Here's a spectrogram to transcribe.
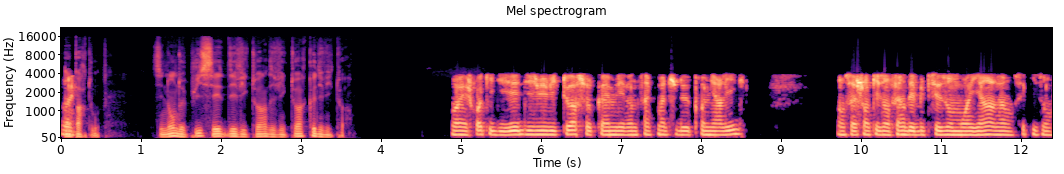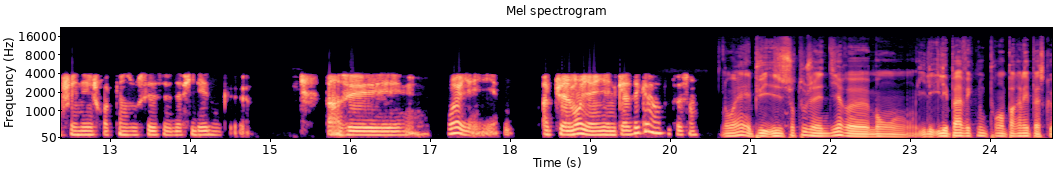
Un Ouais. partout. Sinon, depuis, c'est des victoires, des victoires, que des victoires. Ouais, je crois qu'il disait 18 victoires sur quand même les 25 matchs de première ligue. En sachant qu'ils ont fait un début de saison moyen, là, on sait qu'ils ont enchaîné, je crois, 15 ou 16 d'affilée, donc, euh, c'est, ouais, actuellement, il y a, une classe d'écart, hein, de toute façon. Ouais, et puis surtout, j'allais te dire, euh, bon, il, il est pas avec nous pour en parler parce que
